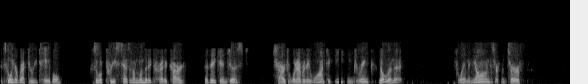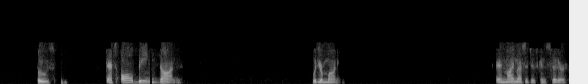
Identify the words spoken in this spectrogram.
It's going to rectory table so a priest has an unlimited credit card that they can just charge whatever they want to eat and drink, no limit. Filet mignon, surf and turf, booze. That's all being done with your money. And my message is consider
